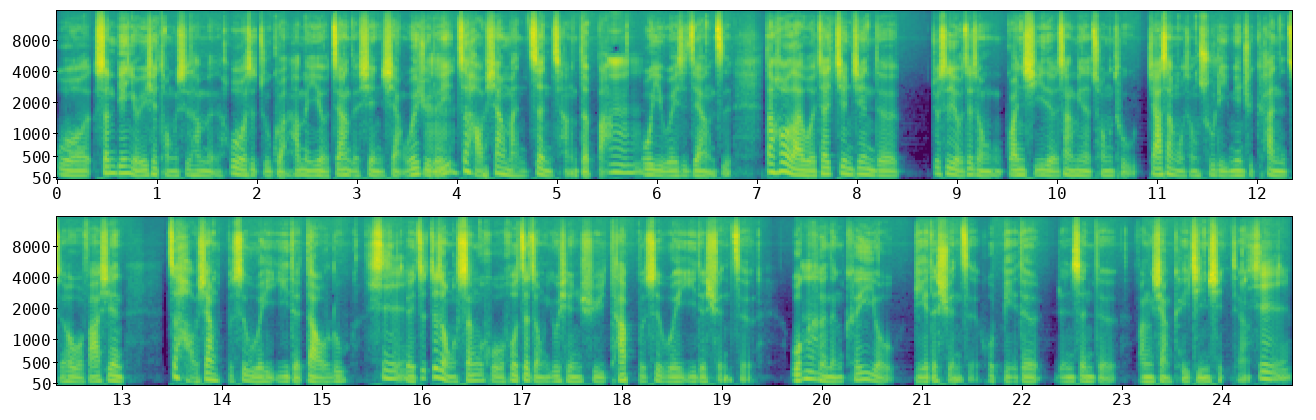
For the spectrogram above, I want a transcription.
我身边有一些同事，他们或者是主管，他们也有这样的现象，我会觉得，诶、欸，这好像蛮正常的吧？嗯，我以为是这样子，但后来我在渐渐的。”就是有这种关系的上面的冲突，加上我从书里面去看了之后，我发现这好像不是唯一的道路。是对这这种生活或这种优先序，它不是唯一的选择。我可能可以有别的选择或别的人生的方向可以进行。这样是，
